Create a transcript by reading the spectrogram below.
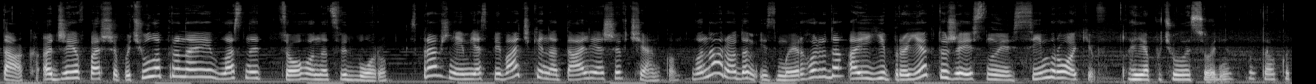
так, адже я вперше почула про неї власне цього нацвідбору. Справжнє ім'я співачки Наталія Шевченко. Вона родом із Миргорода, а її проєкт уже існує 7 років. А я почула сьогодні. Отак от.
